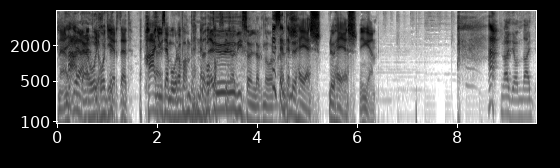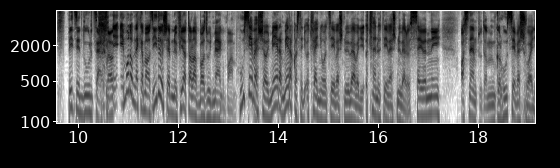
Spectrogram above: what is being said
nem? Hát, Hát, de hogy, hogy- hogy érzed? Hány üzemóra van benne? De ő viszonylag Én normális. szerintem ő helyes. Ő helyes, igen. Nagyon nagy. Picit durcáltak. Én, én mondom nekem, az idősebb nő fiatalabb az úgy megvan. 20 évesen, hogy miért, miért akarsz egy 58 éves nővel, vagy 55 éves nővel összejönni, azt nem tudom. Amikor 20 éves vagy,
